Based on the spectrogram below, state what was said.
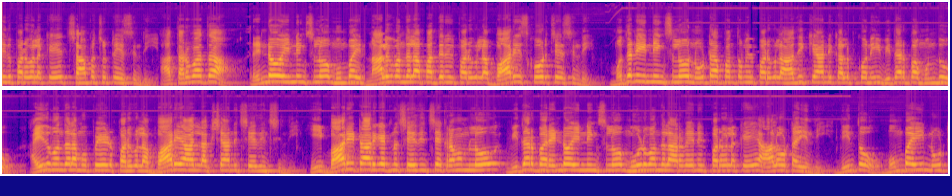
ఐదు పరుగులకే చాప చుట్టేసింది. ఆ తర్వాత రెండో ఇన్నింగ్స్లో ముంబై నాలుగు వందల పద్దెనిమిది పరుగుల భారీ స్కోర్ చేసింది. మొదటి ఇన్నింగ్స్లో నూట పంతొమ్మిది పరుగుల ఆధిక్యాన్ని కలుపుకొని విదర్భ ముందు ఐదు వందల ముప్పై ఏడు పరుగుల భారీ ఆ లక్ష్యాన్ని ఛేదించింది. ఈ భారీ టార్గెట్ను ఛేదించే క్రమంలో విదర్భ రెండో ఇన్నింగ్స్లో మూడు వందల అరవై ఎనిమిది పరుగులకే ఆల్అౌట్ అయింది. దీంతో ముంబై నూట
